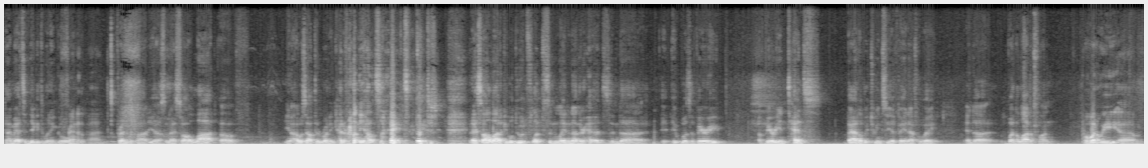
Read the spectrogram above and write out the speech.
Don Matson did get the winning goal. Friend of the pod. Friend of the pod, yes. And I saw a lot of, you know, I was out there running kind of around the outside. and I saw a lot of people doing flips and landing on their heads. And uh, it, it was a very, a very intense battle between CFA and FOA, and uh, but a lot of fun. Well, why don't we, um,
